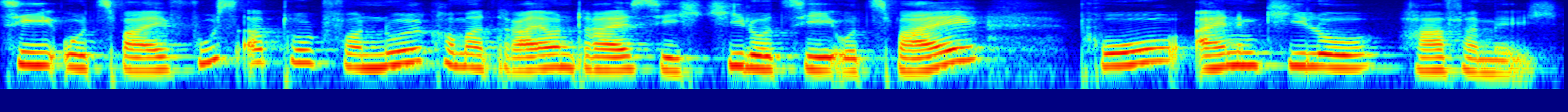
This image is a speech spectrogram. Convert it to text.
CO2-Fußabdruck von 0,33 Kilo CO2 pro einem Kilo Hafermilch.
